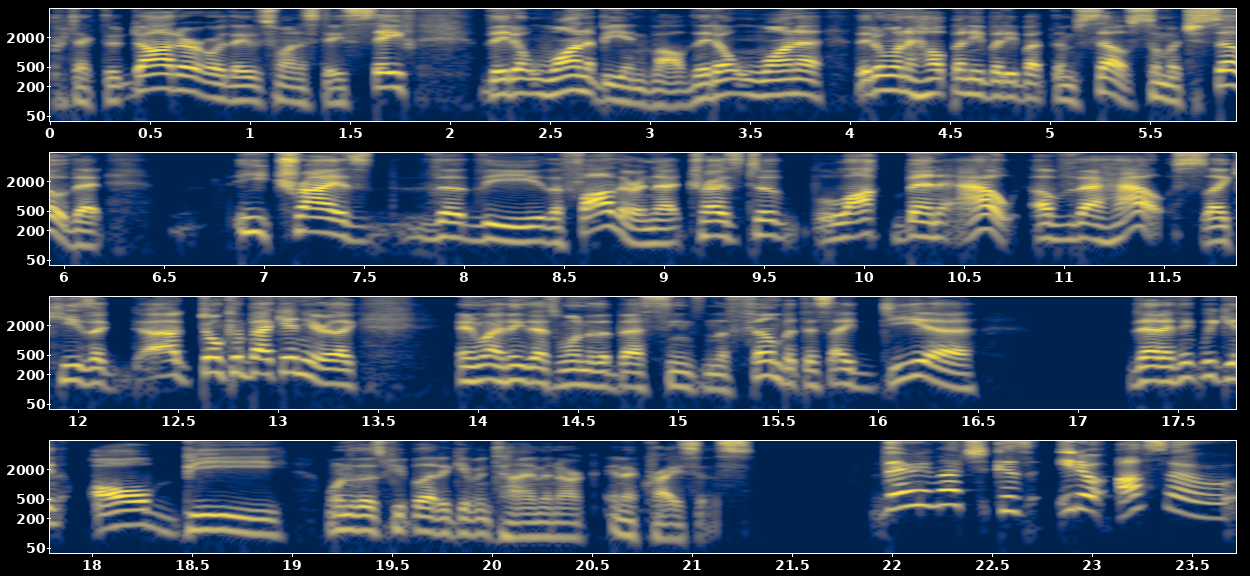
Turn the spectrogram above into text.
protect their daughter or they just want to stay safe they don't want to be involved they don't want to they don't want to help anybody but themselves so much so that he tries the the the father and that tries to lock ben out of the house like he's like uh, don't come back in here like and i think that's one of the best scenes in the film but this idea that I think we can all be one of those people at a given time in our in a crisis. Very much because you know also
